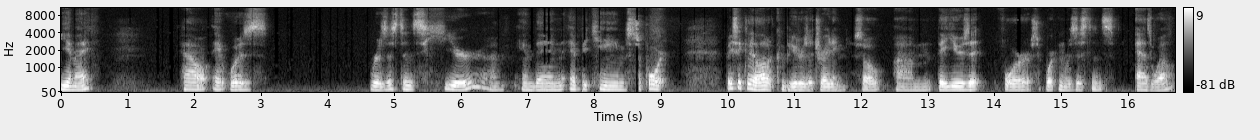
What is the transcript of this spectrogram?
EMA, how it was resistance here, um, and then it became support. Basically, a lot of computers are trading, so um, they use it for support and resistance as well.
